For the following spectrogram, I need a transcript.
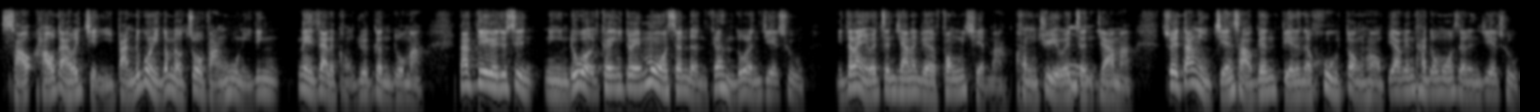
少好歹会减一半。如果你都没有做防护，你一定内在的恐惧更多嘛。那第二个就是你如果跟一堆陌生人、跟很多人接触。你当然也会增加那个风险嘛，恐惧也会增加嘛。所以当你减少跟别人的互动哈，不要跟太多陌生人接触，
